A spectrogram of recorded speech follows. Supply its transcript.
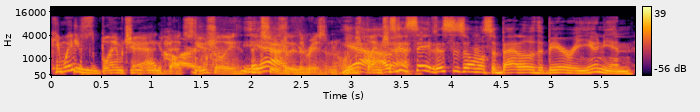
can we just blame Chad? really That's usually that's Yeah. usually the reason. We'll just yeah, blame I was gonna say this is almost a Battle of the Beer reunion.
